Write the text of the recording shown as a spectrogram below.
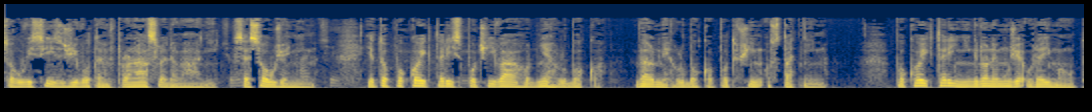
souvisí s životem v pronásledování, se soužením. Je to pokoj, který spočívá hodně hluboko, velmi hluboko pod vším ostatním. Pokoj, který nikdo nemůže odejmout.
